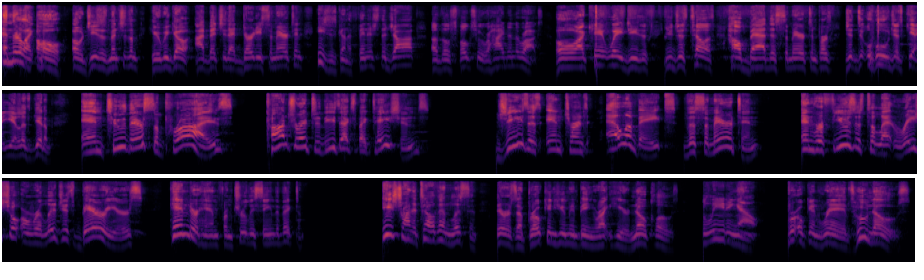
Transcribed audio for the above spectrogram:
And they're like, oh, oh, Jesus mentions them. Here we go. I bet you that dirty Samaritan, he's just going to finish the job of those folks who were hiding in the rocks. Oh, I can't wait, Jesus. You just tell us how bad this Samaritan person, just, just get, yeah, let's get him. And to their surprise, contrary to these expectations, Jesus in turns elevates the Samaritan and refuses to let racial or religious barriers hinder him from truly seeing the victim. He's trying to tell them listen, there is a broken human being right here, no clothes, bleeding out, broken ribs, who knows?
